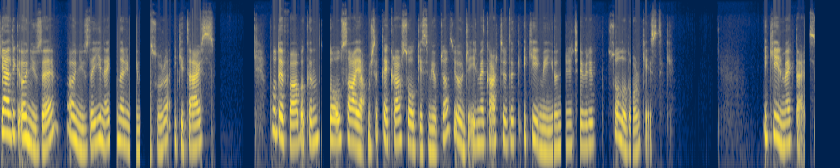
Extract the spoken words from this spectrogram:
Geldik ön yüze. Ön yüzde yine kenar ilmeğimden sonra 2 ters. Bu defa bakın sol sağ yapmıştık. Tekrar sol kesim yapacağız. Önce ilmek arttırdık. 2 ilmeğin yönünü çevirip sola doğru kestik. 2 ilmek ters.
